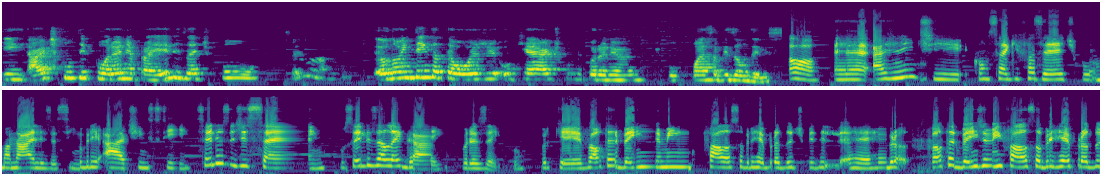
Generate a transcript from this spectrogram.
e arte contemporânea pra eles é tipo, sei lá. Eu não entendo até hoje o que é arte contemporânea, tipo, com essa visão deles. Ó, é, a gente consegue fazer, tipo, uma análise, assim, sobre a arte em si. Se eles disserem, tipo, se eles alegarem, por exemplo, porque Walter Benjamin fala sobre reprodutibilidade... É, repro- Walter Benjamin fala sobre reprodu-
